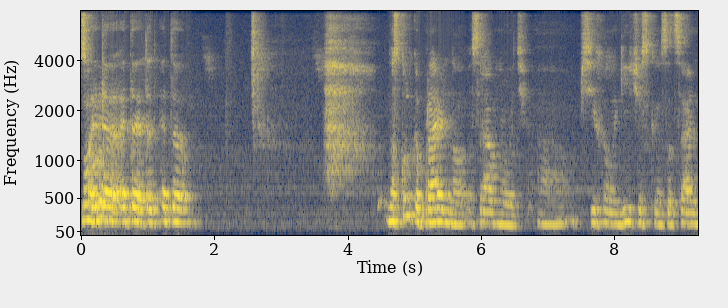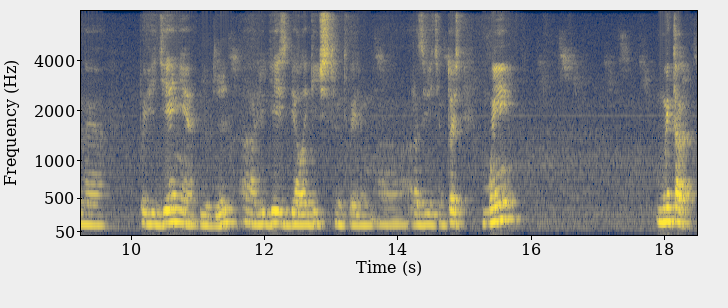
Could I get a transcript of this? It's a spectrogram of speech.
Ну, Скоро- это, это, это, это... Насколько правильно сравнивать а, психологическое, социальное поведение людей. а, людей с биологическим твоим а, развитием? То есть мы, мы так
